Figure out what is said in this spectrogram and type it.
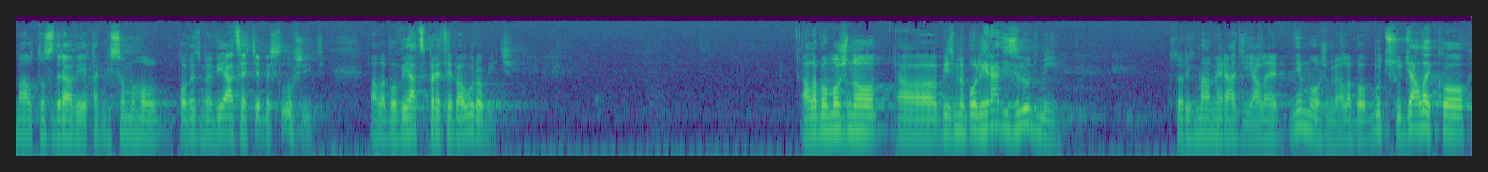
mal to zdravie, tak by som mohol, povedzme, viac aj tebe slúžiť, alebo viac pre teba urobiť. Alebo možno uh, by sme boli radi s ľuďmi, ktorých máme radi, ale nemôžeme, lebo buď sú ďaleko,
